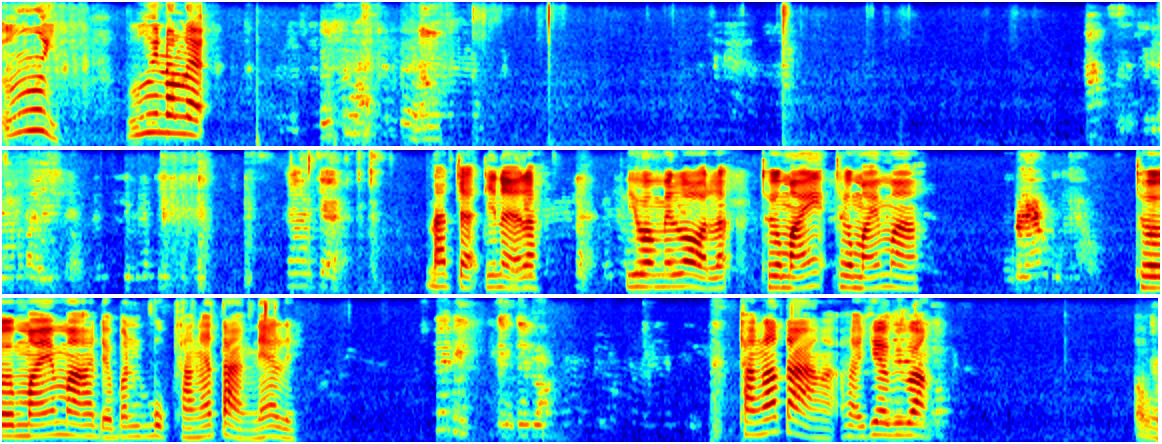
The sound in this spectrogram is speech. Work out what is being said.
เอ้ยเอ้ยนั่นแหละ น่าจะที่ไหนล่ะ พี่ว่าไม่รอดละ เธอไหมเธอไหมมา เธอไหมมา เดี๋ยวมันบุกทางหน้าต่างแน่เลย ทางหน้าต่างอะใครเชื่อพี่บ้าง โอ้โห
